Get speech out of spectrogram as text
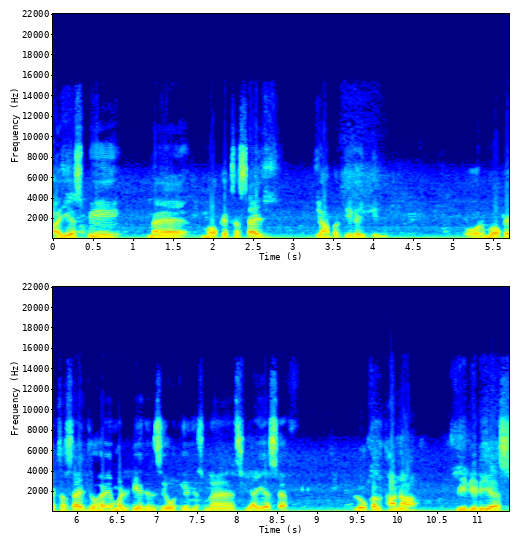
आई एस पी में मॉक एक्सरसाइज यहाँ पर की गई थी. और मॉक एक्सरसाइज जो है मल्टी एजेंसी होती है जिसमें सीआईएसएफ लोकल थाना बीडीडीएस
